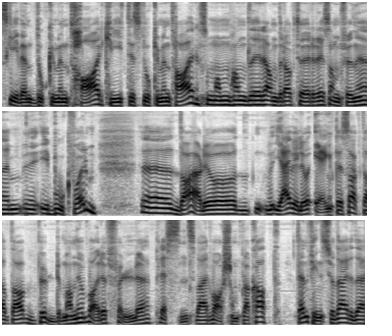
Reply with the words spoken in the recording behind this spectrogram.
skrive en dokumentar, kritisk dokumentar, som omhandler andre aktører i samfunnet i bokform. Da er det jo Jeg ville jo egentlig sagt at da burde man jo bare følge pressens Vær varsom-plakat. Den finnes jo der. Det,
